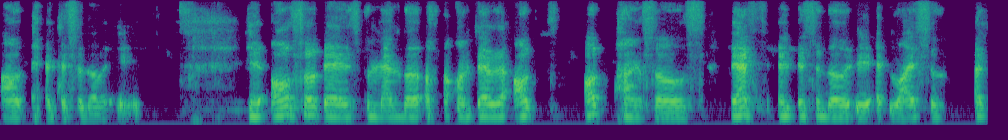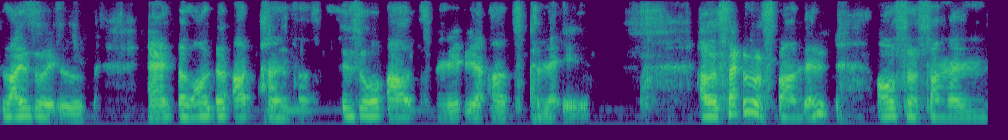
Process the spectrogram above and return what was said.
Art and Disability. He also is a member of the Ontario Art, Art Council's Deaf and Disability Advisory Group and the London Art Council's Visual Arts Media Arts Committee. Our second respondent, also someone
